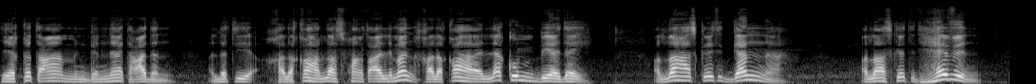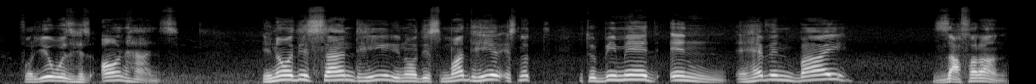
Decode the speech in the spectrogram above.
هي قطعة من جنات عدن التي خلقها الله سبحانه وتعالى لمن خلقها لكم بيديه Allah has created جنة Allah has created heaven for you with His own hands. You know this sand here, you know this mud here, it's not, it will be made in heaven by za'faran,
